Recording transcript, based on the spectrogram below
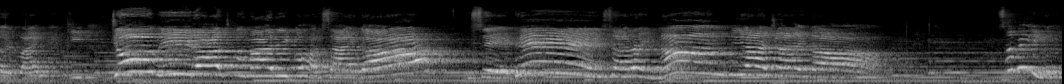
करवाई कि जो भी राजकुमारी को हंसाएगा, उसे ढेर सारा इनाम दिया जाएगा। सभी लोग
